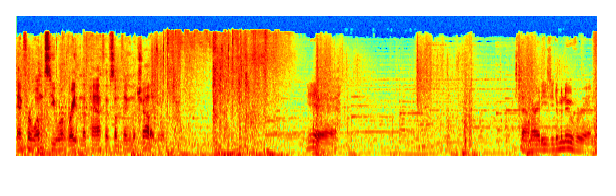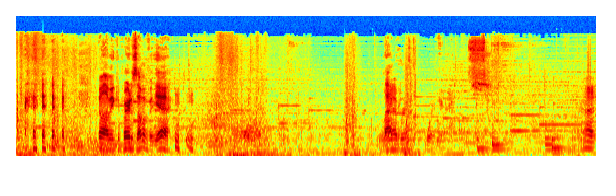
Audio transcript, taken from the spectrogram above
And for once, you weren't right in the path of something that shot at you. Yeah. It's downright easy to maneuver in. well, I mean, compared to some of it, yeah. Labyrinth Warehouse. Alright.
